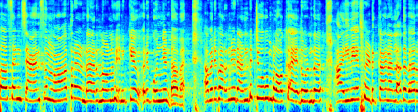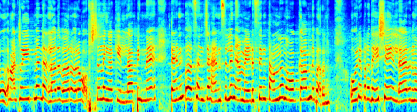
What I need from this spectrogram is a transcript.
പെർസെന്റ് ചാൻസ് മാത്രമേ ഉണ്ടായിരുന്നുള്ളൂ എനിക്ക് ഒരു കുഞ്ഞുണ്ടാവാൻ. അവർ പറഞ്ഞു രണ്ട് ട്യൂബും ബ്ലോക്ക് ആയതുകൊണ്ട് ഐ വി എഫ് എടുക്കാനല്ലാതെ വേറെ ആ ട്രീറ്റ്മെന്റ് അല്ലാതെ വേറെ ഒരു ഓപ്ഷൻ നിങ്ങൾക്കില്ല. പിന്നെ ടെൻ പെർസെന്റ് ചാൻസിൽ ഞാൻ മെഡിസിൻ തന്ന് നോക്കാമെന്ന് പറഞ്ഞു. ഒരു പ്രതീക്ഷയില്ലായിരുന്നു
